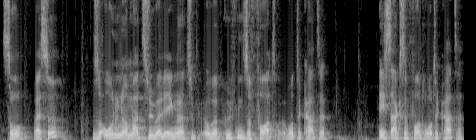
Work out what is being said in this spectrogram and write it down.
So, weißt du? So ohne nochmal zu überlegen oder zu überprüfen, sofort rote Karte. Ich sag sofort rote Karte.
